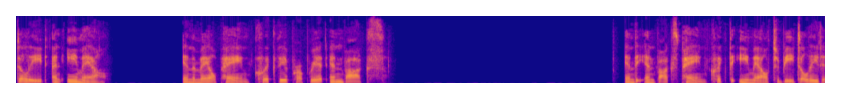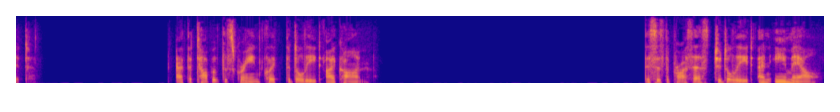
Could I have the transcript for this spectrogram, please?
delete an email. In the Mail pane, click the appropriate inbox. In the Inbox pane, click the email to be deleted. At the top of the screen, click the Delete icon. This is the process to delete an email.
